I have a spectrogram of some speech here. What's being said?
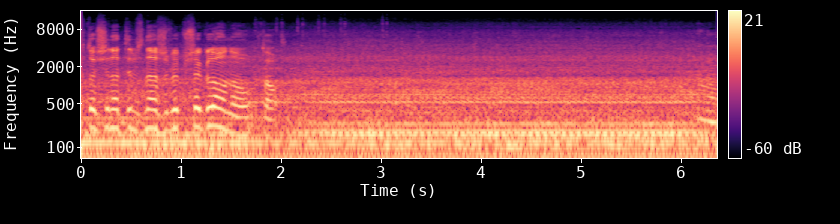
kto się na tym zna, żeby przeglądał to. No.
